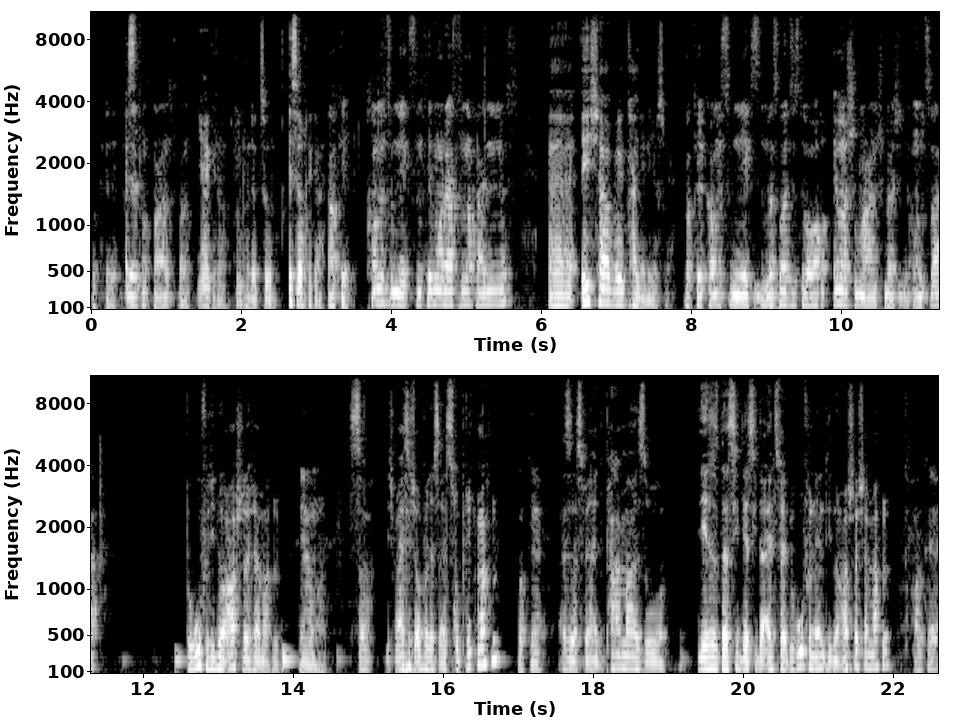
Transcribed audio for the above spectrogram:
Okay, vielleicht noch mal anfangen. Ja, genau. Such mir dazu. Ist auch egal. Okay, kommen wir zum nächsten Thema oder hast du noch eine News? Äh, ich habe keine News mehr. Okay, kommen wir zum nächsten. Was wolltest du auch immer schon mal ansprechen? Und zwar, Berufe, die nur Arschlöcher machen. ja Mann. So, ich weiß nicht, ob wir das als Rubrik machen. Okay, Also, dass wir halt ein paar Mal so. Dass, dass sie, dass sie da ein, zwei Berufe nennt, die nur Arschlöcher machen. okay,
